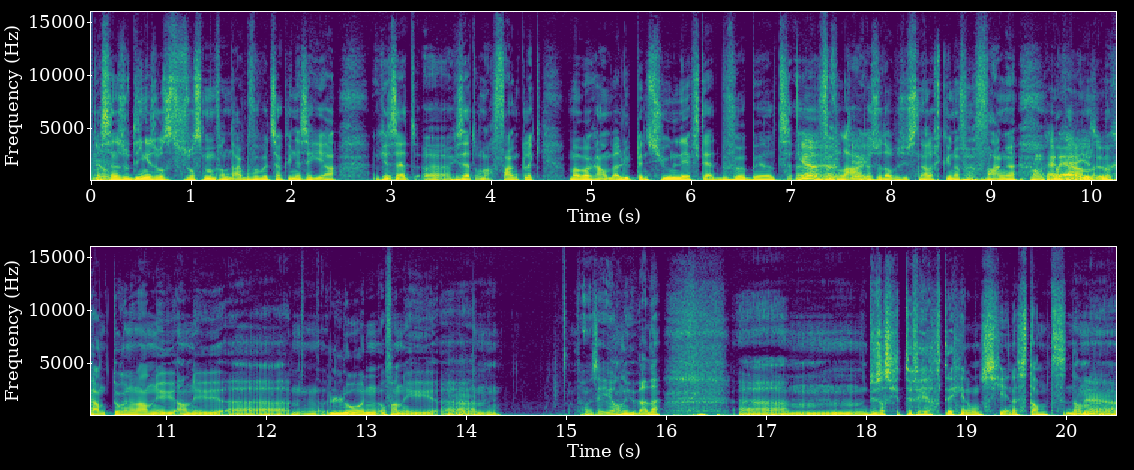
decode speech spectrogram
Dat zijn zo dingen zoals, zoals men vandaag bijvoorbeeld zou kunnen zeggen, ja, je bent, eh, je bent onafhankelijk, maar we gaan wel je pensioenleeftijd bijvoorbeeld Ja, verlagen, zodat we ze sneller kunnen vervangen. We gaan, zo. we gaan tornen aan uw, aan uw ehm, loon of aan uw, ehm, hoe zeg je, aan uw wedden. Ehm, dus als je te veel tegen ons schenen stamt, dan... Ja. eh,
